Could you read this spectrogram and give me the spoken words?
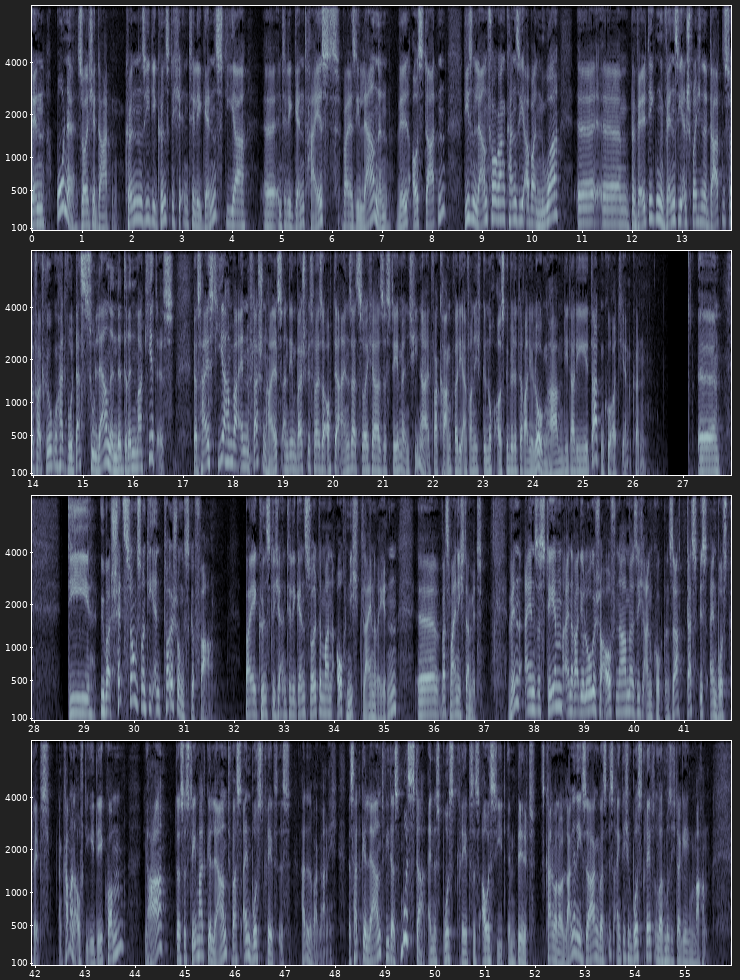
Denn ohne solche Daten können Sie die künstliche Intelligenz, die ja äh, intelligent heißt, weil sie lernen will aus Daten. Diesen Lernvorgang kann sie aber nur äh, äh, bewältigen, wenn sie entsprechende Daten zur Verfügung hat, wo das zu Lernende drin markiert ist. Das heißt, hier haben wir einen Flaschenhals, an dem beispielsweise auch der Einsatz solcher Systeme in China etwa krankt, weil die einfach nicht genug ausgebildete Radiologen haben, die da die Daten kuratieren können. Äh, die Überschätzungs- und die Enttäuschungsgefahr bei künstlicher Intelligenz sollte man auch nicht kleinreden. Äh, was meine ich damit? Wenn ein System eine radiologische Aufnahme sich anguckt und sagt, das ist ein Brustkrebs, dann kann man auf die Idee kommen, ja, das System hat gelernt, was ein Brustkrebs ist. Hat es aber gar nicht. Das hat gelernt, wie das Muster eines Brustkrebses aussieht im Bild. Das kann aber noch lange nicht sagen, was ist eigentlich ein Brustkrebs und was muss ich dagegen machen.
